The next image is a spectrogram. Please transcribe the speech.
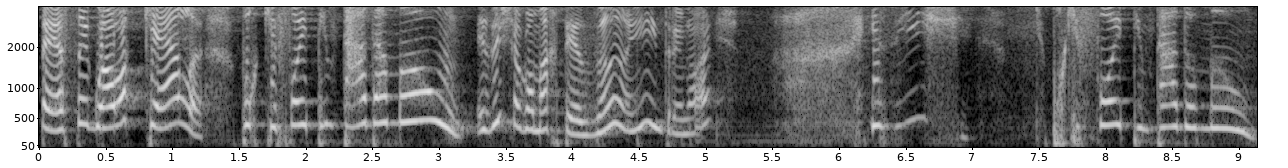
peça igual àquela. Porque foi pintada à mão. Existe alguma artesã aí entre nós? Existe. Porque foi pintado à mão.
